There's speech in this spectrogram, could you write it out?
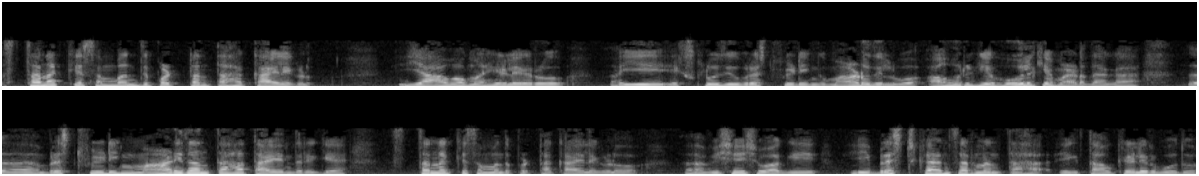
ಸ್ತನಕ್ಕೆ ಸಂಬಂಧಪಟ್ಟಂತಹ ಕಾಯಿಲೆಗಳು ಯಾವ ಮಹಿಳೆಯರು ಈ ಎಕ್ಸ್ಕ್ಲೂಸಿವ್ ಬ್ರೆಸ್ಟ್ ಫೀಡಿಂಗ್ ಮಾಡೋದಿಲ್ವೋ ಅವರಿಗೆ ಹೋಲಿಕೆ ಮಾಡಿದಾಗ ಬ್ರೆಸ್ಟ್ ಫೀಡಿಂಗ್ ಮಾಡಿದಂತಹ ತಾಯಂದರಿಗೆ ಸ್ತನಕ್ಕೆ ಸಂಬಂಧಪಟ್ಟ ಕಾಯಿಲೆಗಳು ವಿಶೇಷವಾಗಿ ಈ ಬ್ರೆಸ್ಟ್ ಕ್ಯಾನ್ಸರ್ನಂತಹ ಈಗ ತಾವು ಕೇಳಿರ್ಬೋದು,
